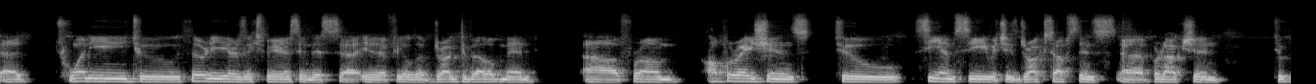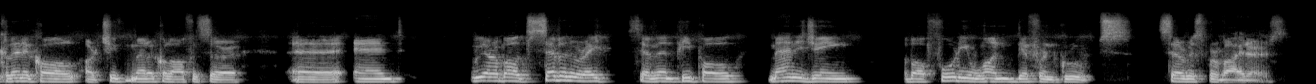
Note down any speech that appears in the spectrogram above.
uh, 20 to 30 years experience in this uh, in the field of drug development, from operations to CMC, which is drug substance uh, production, to clinical, our chief medical officer, uh, and we are about seven or eight, seven people managing about 41 different groups, service providers,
